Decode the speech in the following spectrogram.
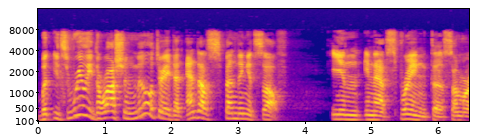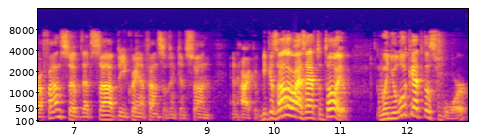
But it's really the Russian military that ended up spending itself in in that spring to summer offensive that set up the Ukraine offensives in Kherson and Kharkiv. Because otherwise, I have to tell you, when you look at this war,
